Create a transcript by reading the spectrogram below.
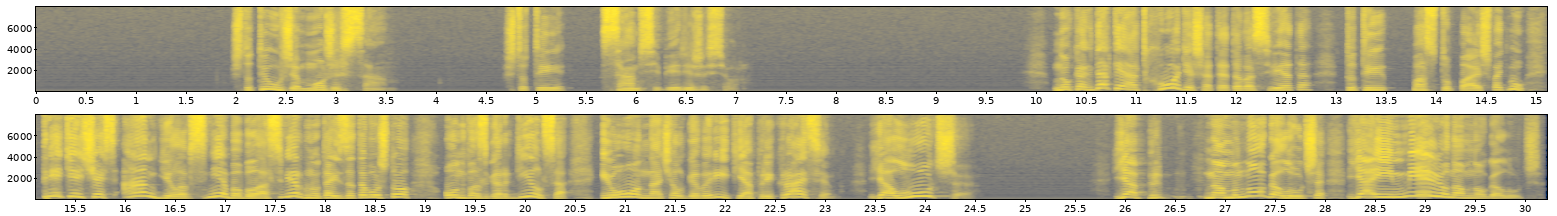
что ты уже можешь сам, что ты сам себе режиссер. Но когда ты отходишь от этого света, то ты поступаешь во тьму. Третья часть ангелов с неба была свергнута из-за того, что он возгордился, и он начал говорить, я прекрасен, я лучше, я намного лучше, я имею намного лучше.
